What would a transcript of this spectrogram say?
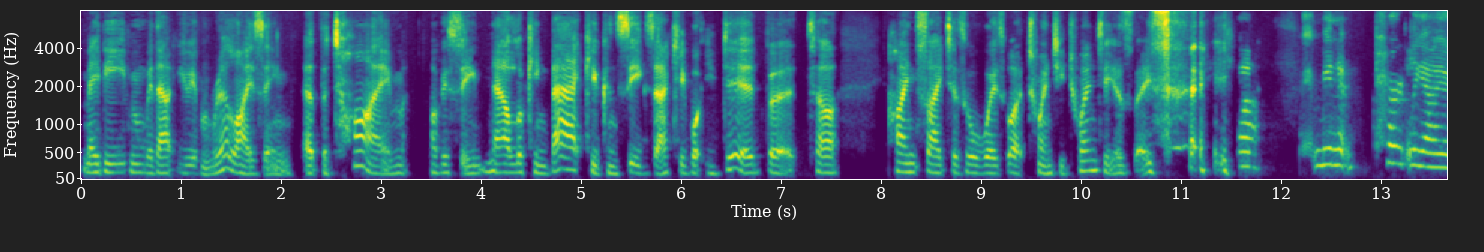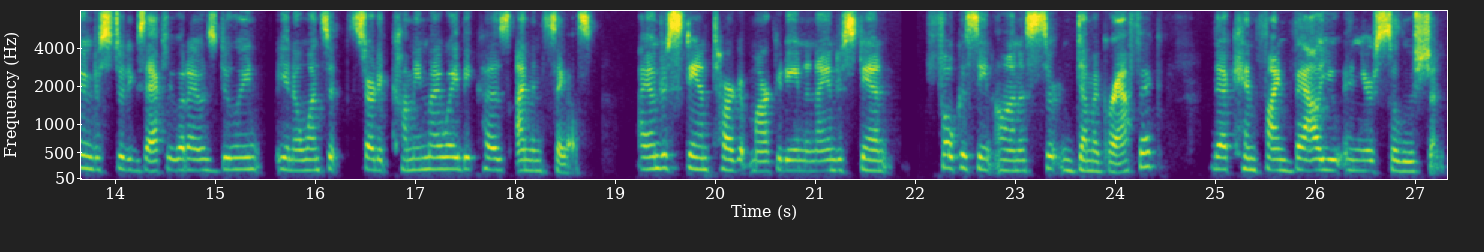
maybe even without you even realizing at the time. Obviously, now looking back, you can see exactly what you did, but uh, hindsight is always what 2020, as they say. Yeah. I mean, partly I understood exactly what I was doing, you know, once it started coming my way because I'm in sales. I understand target marketing and I understand focusing on a certain demographic that can find value in your solution.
